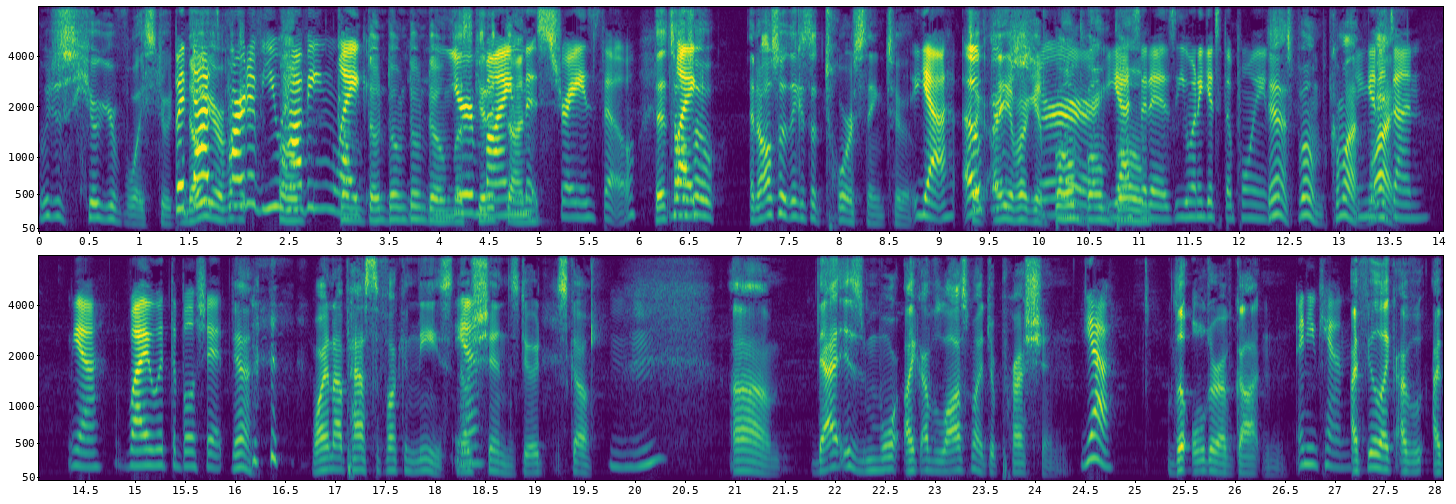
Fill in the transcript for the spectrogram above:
let me just hear your voice, dude. But Know that's part of you having, dum, like, dum, dum, dum, dum. your Let's get it done. mind that strays, though. That's like, also, and also, I think it's a tourist thing too. yeah. oh, like, I- I get sure. boom, boom, yes, boom. it is. You want to get to the point. Yes, boom. Come on, and get why? it done. Yeah. Why with the bullshit? Yeah. Why not pass the fucking knees? No Yeah. shins, dude. Let's go. Mm-hmm. Um, that is more like I've lost my depression Yeah, the older I've gotten. and you can. I feel like I, w- I,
